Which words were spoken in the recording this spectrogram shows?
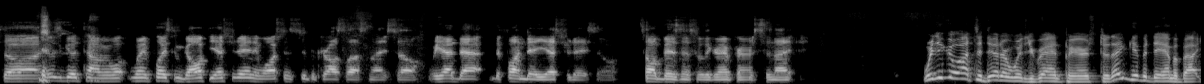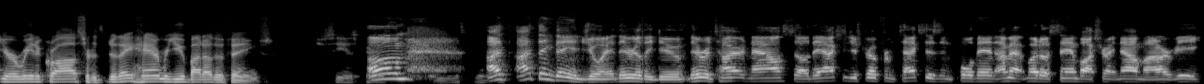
So uh, it was a good time. We w- went and played some golf yesterday, and then watched the Supercross last night. So we had that the fun day yesterday. So it's all business with the grandparents tonight. When you go out to dinner with your grandparents, do they give a damn about your arena cross, or do they hammer you about other things? You see his um, I I think they enjoy it. They really do. They're retired now, so they actually just drove from Texas and pulled in. I'm at Moto Sandbox right now, in my RV.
